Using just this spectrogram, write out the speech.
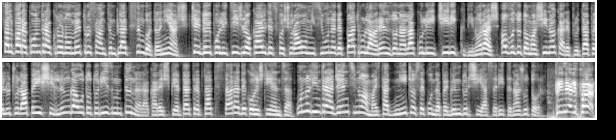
Salvarea contra cronometru s-a întâmplat sâmbătă în Iași. Cei doi polițiști locali desfășurau o misiune de patrulare în zona lacului Ciric din oraș. Au văzut o mașină care plutea pe luciul apei și lângă autoturism tânăra care își pierdea treptat starea de conștiență. Unul dintre agenți nu a mai stat nicio secundă pe gânduri și i-a sărit în ajutor. Prinde-o de păr!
